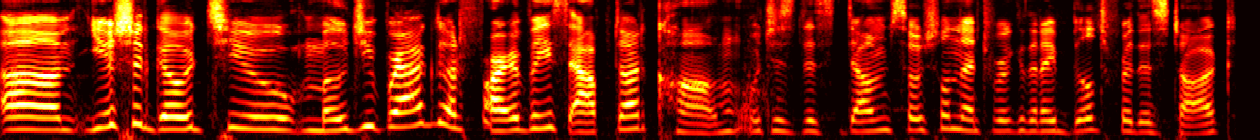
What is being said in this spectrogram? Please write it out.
Um, you should go to mojibrag.firebaseapp.com, which is this dumb social network that I built for this talk,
